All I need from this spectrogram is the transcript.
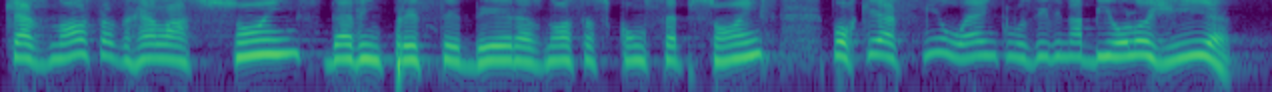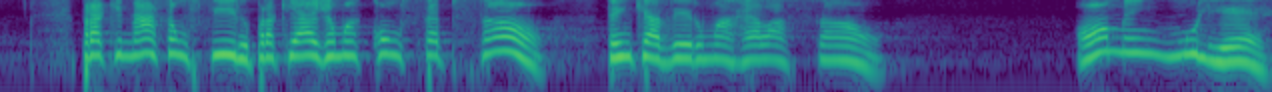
que as nossas relações devem preceder as nossas concepções, porque assim o é, inclusive, na biologia. Para que nasça um filho, para que haja uma concepção, tem que haver uma relação. Homem-mulher,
